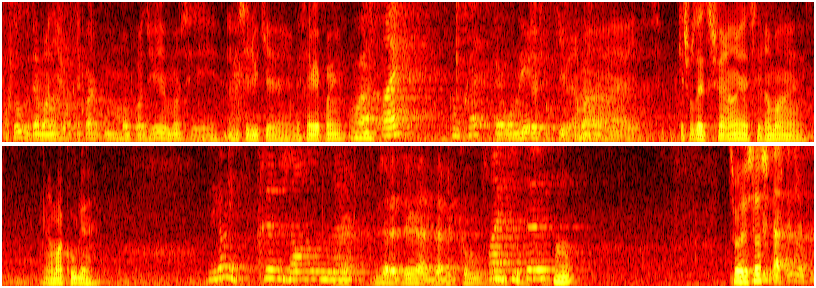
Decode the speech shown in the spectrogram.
Tantôt, vous demandiez, genre, c'est quoi mon produit? Moi, c'est c'est lui qui a le Saint-Pépin. Ouais. Ouais. Sont prêts? Euh, au nez, là, je trouve qu'il est vraiment. euh, c'est quelque chose de différent. C'est vraiment, euh, vraiment cool. J'ai comme les petites prunes jaunes. là. Vous allez dire à des abricots. Ouais, c'est ça. Tu vois, ça, c'est acide un peu?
